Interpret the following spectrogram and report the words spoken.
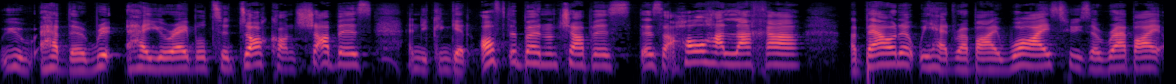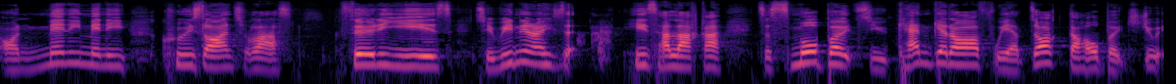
you have the how you're able to dock on Shabbos and you can get off the boat on Shabbos. There's a whole halacha about it. We had Rabbi Weiss, who's a rabbi on many many cruise lines for the last 30 years. So you really know his, his halacha. It's a small boat, so you can get off. We are docked. The whole boat's Jewish.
